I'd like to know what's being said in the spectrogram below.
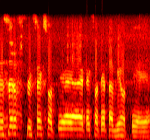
ये सिर्फ़ सिक्स एक्स होती है या एट एक्स होती है, तभी होती है ये?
